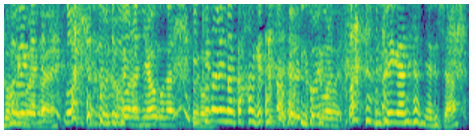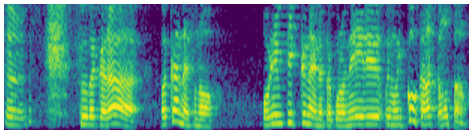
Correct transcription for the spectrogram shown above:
ごめんごめんごめん。ねごめんね日本語がたい。きなりなんか剥げて食べるってごめんごめん。爪がねハゲるじゃん。たうん。そうだからわかんない。そのオリンピック内のところネイルも行こうかなって思ったの、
